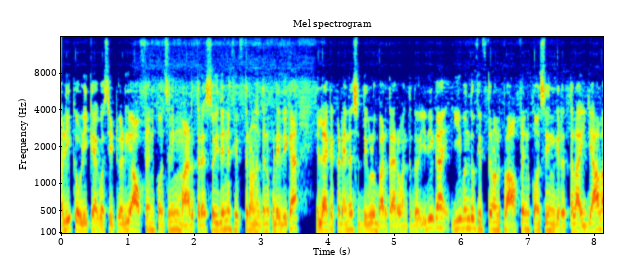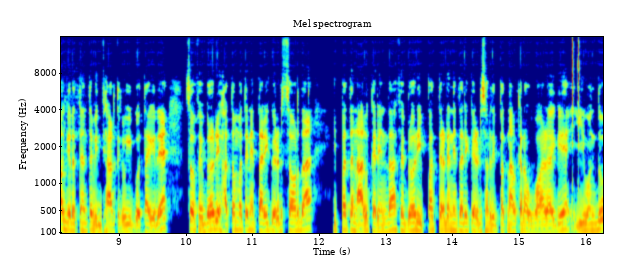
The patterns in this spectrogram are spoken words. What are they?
ಬಳಿಕ ಉಳಿಕೆ ಆಗುವ ಸೀಟ್ಗಳಿಗೆ ಆಫ್ಲೈನ್ ಕೌನ್ಸಿಲಿಂಗ್ ಮಾಡ್ತಾರೆ. ಸೊ ಇದನ್ನೇ ಫಿಫ್ತ್ ರೌಂಡ್ ಅಂತ ಕೂಡ ಇದೀಗ ಇಲಾಖೆ ಕಡೆಯಿಂದ ಸುದ್ದಿಗಳು ಬರ್ತಾ ಇರುವಂಥದ್ದು ಇದೀಗ ಈ ಒಂದು ಫಿಫ್ತ್ ರೌಂಡ್ ಅಥವಾ ಆಫ್ಲೈನ್ ಕೌನ್ಸಿಲಿಂಗ್ ಇರುತ್ತಲ್ಲ ಯಾವಾಗಿರುತ್ತೆ ಅಂತ ವಿದ್ಯಾರ್ಥಿಗಳಿಗೆ ಗೊತ್ತಾಗಿದೆ. ಸೊ ಫೆಬ್ರವರಿ ಹತ್ತೊಂಬತ್ತನೇ ತಾರೀಕು ಎರಡು ಇಪ್ಪತ್ತ ನಾಲ್ಕರಿಂದ ಫೆಬ್ರವರಿ ಇಪ್ಪತ್ತೆರಡನೇ ತಾರೀಕು ಎರಡು ಸಾವಿರದ ಇಪ್ಪತ್ನಾಲ್ಕರ ಒಳಗೆ ಈ ಒಂದು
